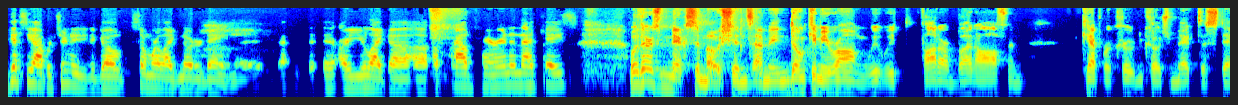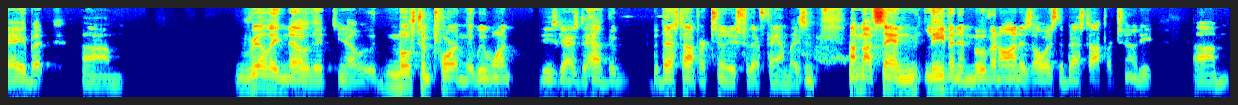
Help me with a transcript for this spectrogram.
gets the opportunity to go somewhere like Notre Dame? Are you like a, a proud parent in that case? Well, there's mixed emotions. I mean, don't get me wrong. We, we fought our butt off and kept recruiting Coach Mick to stay, but um, really know that, you know, most importantly, we want these guys to have the the best opportunities for their families. And I'm not saying leaving and moving on is always the best opportunity, um,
